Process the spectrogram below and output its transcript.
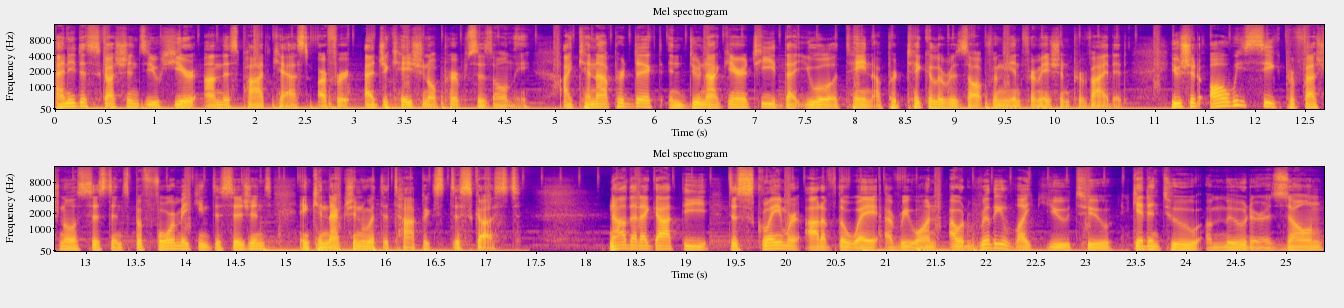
any discussions you hear on this podcast are for educational purposes only. I cannot predict and do not guarantee that you will attain a particular result from the information provided. You should always seek professional assistance before making decisions in connection with the topics discussed. Now that I got the disclaimer out of the way, everyone, I would really like you to get into a mood or a zone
